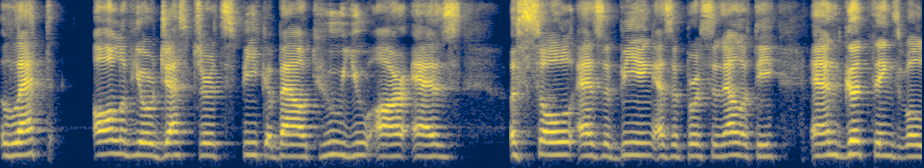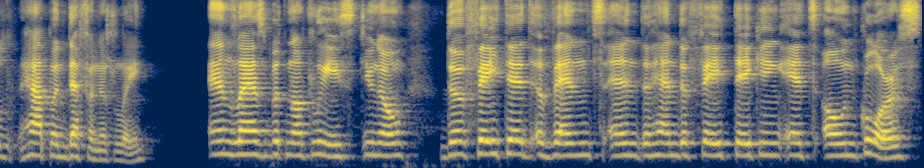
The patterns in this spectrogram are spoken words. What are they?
Let all of your gestures speak about who you are as a soul, as a being, as a personality, and good things will happen definitely. And last but not least, you know, the fated events and the hand of fate taking its own course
